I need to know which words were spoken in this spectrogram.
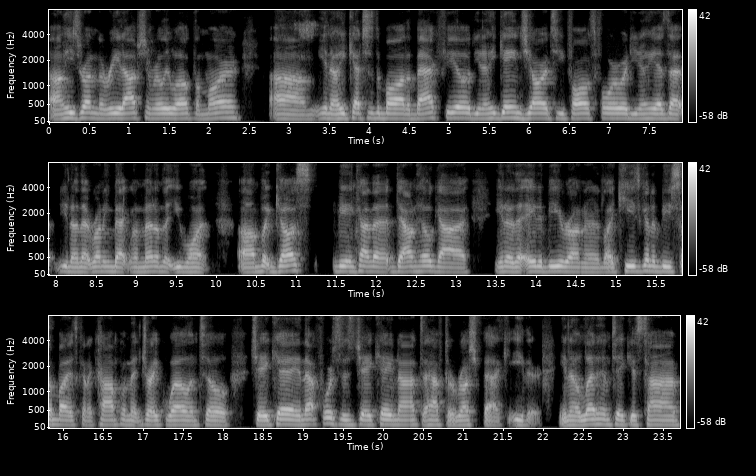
Um, he's running the read option really well with Lamar. Um, you know, he catches the ball out of the backfield. You know, he gains yards. He falls forward. You know, he has that, you know, that running back momentum that you want. Um, but Gus being kind of that downhill guy, you know, the A to B runner, like he's going to be somebody that's going to complement Drake well until JK. And that forces JK not to have to rush back either. You know, let him take his time.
